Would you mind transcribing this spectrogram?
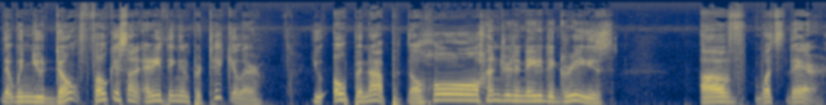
that when you don't focus on anything in particular, you open up the whole 180 degrees of what's there,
